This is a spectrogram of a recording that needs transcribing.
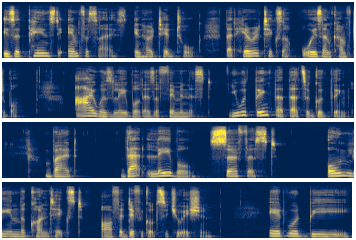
is at pains to emphasize in her TED talk that heretics are always uncomfortable. I was labeled as a feminist. You would think that that's a good thing. But that label surfaced only in the context of a difficult situation. It would be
